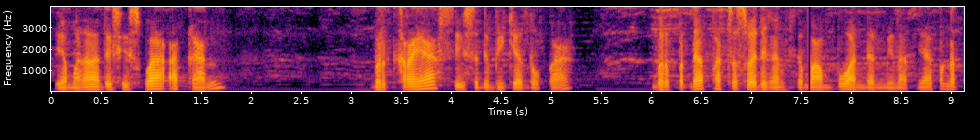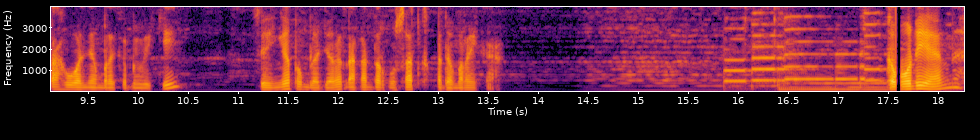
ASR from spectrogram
yang mana nanti siswa akan berkreasi sedemikian rupa, berpendapat sesuai dengan kemampuan dan minatnya, pengetahuan yang mereka miliki, sehingga pembelajaran akan terpusat kepada mereka. Kemudian,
